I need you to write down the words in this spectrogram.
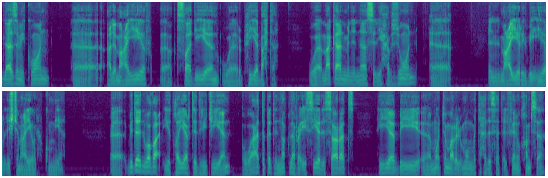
لازم يكون على معايير اقتصادية وربحية بحتة. وما كان من الناس اللي يحفزون المعايير البيئية والاجتماعية والحكومية. بدأ الوضع يتغير تدريجيا. وأعتقد النقلة الرئيسية اللي صارت هي بمؤتمر الأمم المتحدة سنة 2005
